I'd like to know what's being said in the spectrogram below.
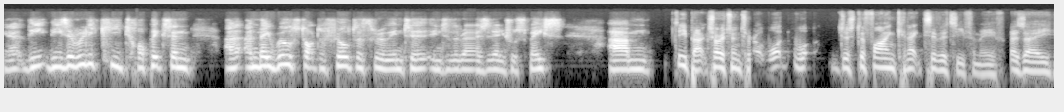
You know, the, these are really key topics, and uh, and they will start to filter through into into the residential space. Um, Deepak, sorry to interrupt. What, what, just define connectivity for me as a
